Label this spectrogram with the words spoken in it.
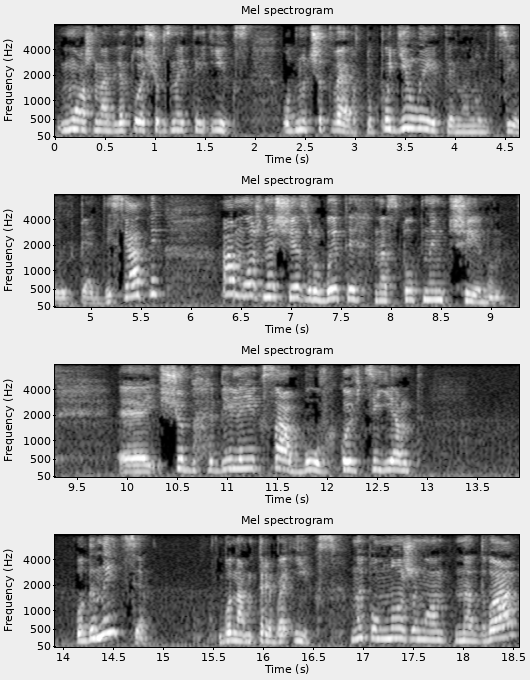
Можна для того, щоб знайти х 1 четверту, поділити на 0,5, а можна ще зробити наступним чином. Е, Щоб біля х був коефіцієнт одиниця, бо нам треба х, ми помножимо на 2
